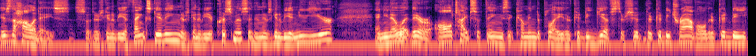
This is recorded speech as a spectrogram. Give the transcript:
is the holidays. So there's going to be a Thanksgiving, there's going to be a Christmas, and then there's going to be a New Year. And you know what? There are all types of things that come into play. There could be gifts. There should there could be travel. There could be,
